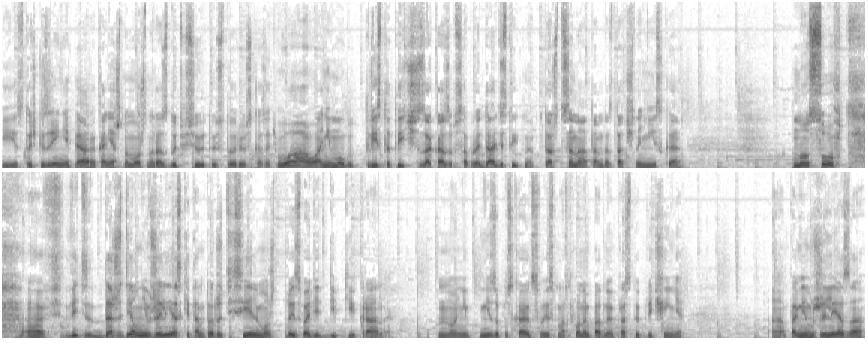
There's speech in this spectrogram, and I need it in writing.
И с точки зрения пиара, конечно, можно раздуть всю эту историю, сказать, вау, они могут 300 тысяч заказов собрать. Да, действительно, потому что цена там достаточно низкая – но софт, э, ведь даже дело не в железке, там тот же TCL может производить гибкие экраны, но не, не запускают свои смартфоны по одной простой причине. А, помимо железа,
